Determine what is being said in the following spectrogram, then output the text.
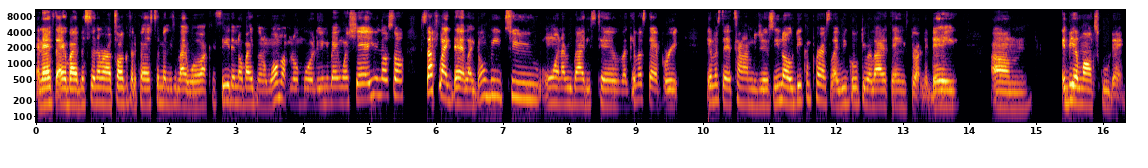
And after everybody been sitting around talking for the past 10 minutes, like, well, I can see that nobody's gonna warm up no more. Do anybody want to share? You know, so stuff like that. Like, don't be too on everybody's tails. Like, give us that break. Give us that time to just, you know, decompress. Like, we go through a lot of things throughout the day. Um, it'd be a long school day.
